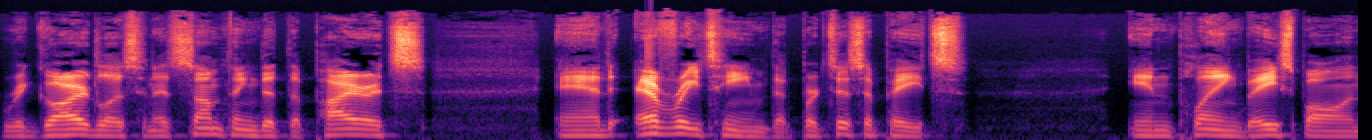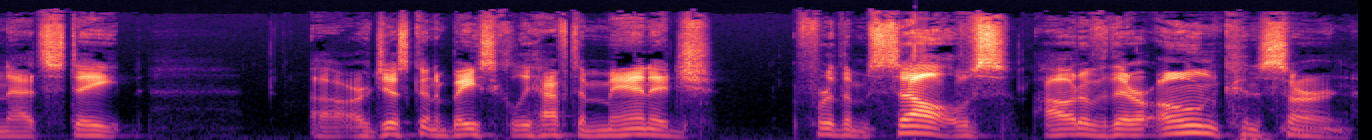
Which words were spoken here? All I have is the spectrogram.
regardless. And it's something that the Pirates and every team that participates in playing baseball in that state uh, are just going to basically have to manage for themselves out of their own concern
